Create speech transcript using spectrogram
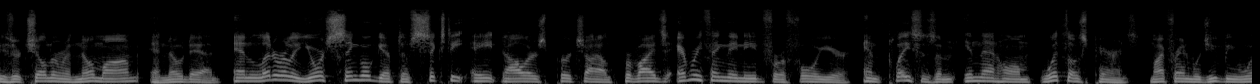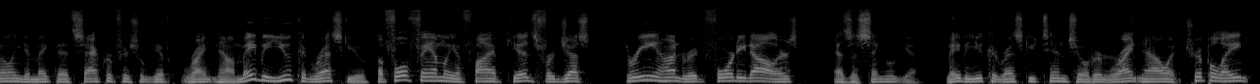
These are children with no mom and no dad. And literally, your single gift of $68 per child provides everything they need for a full year and places them in that home with those parents. My friend, would you be willing to make that sacrificial gift right now? Maybe you could rescue a full family of five kids for just $340 as a single gift. Maybe you could rescue 10 children right now at 888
